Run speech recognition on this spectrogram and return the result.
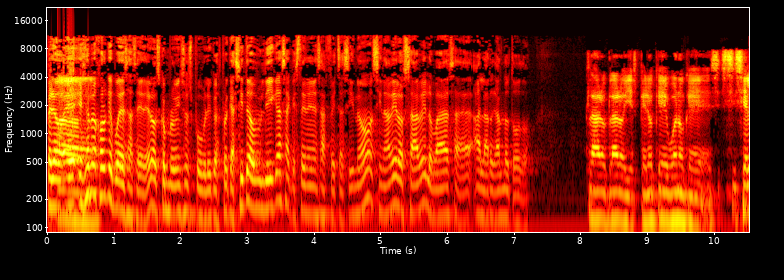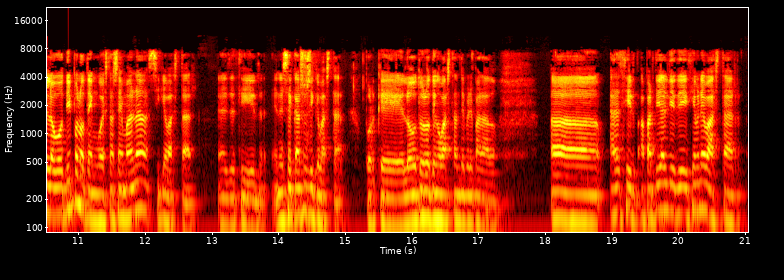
Pero eh, es lo ah, mejor que puedes hacer, ¿eh? los compromisos públicos, porque así te obligas a que estén en esa fecha. Si no, si nadie lo sabe, lo vas alargando todo. Claro, claro, y espero que, bueno, que si, el logotipo lo tengo esta semana, sí que va a estar. Es decir, en ese caso sí que va a estar, porque lo otro lo tengo bastante preparado. Uh, es decir, a partir del 10 de diciembre va a estar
